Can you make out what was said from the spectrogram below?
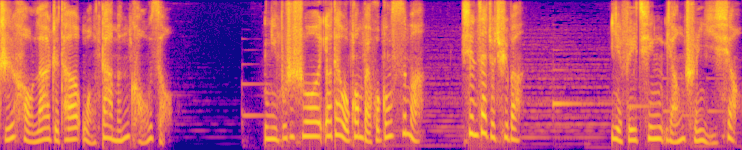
只好拉着他往大门口走。“你不是说要带我逛百货公司吗？现在就去吧。”叶飞青扬唇一笑，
